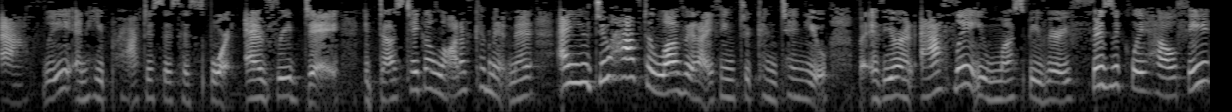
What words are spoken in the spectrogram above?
athlete and he practices his sport every day. It does take a lot of commitment and you do have to love it, I think, to continue. But if you're an athlete, you must be very physically healthy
